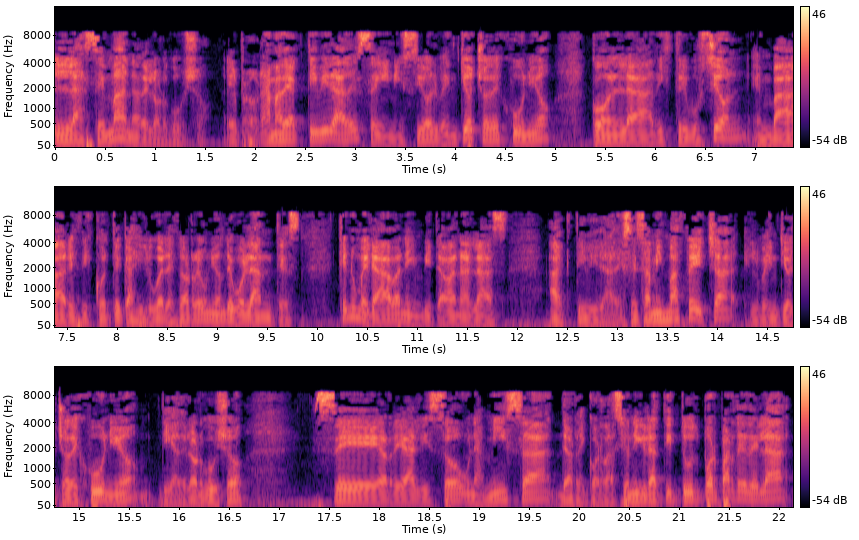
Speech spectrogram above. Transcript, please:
la Semana del Orgullo. El programa de actividades se inició el 28 de junio con la distribución en bares, discotecas y lugares de reunión de volantes que numeraban e invitaban a las actividades. Esa misma fecha, el 28 de junio, Día del Orgullo, se realizó una misa de recordación y gratitud por parte de la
